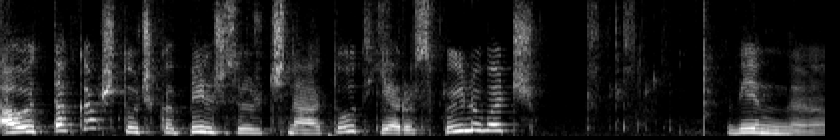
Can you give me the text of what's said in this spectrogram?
А от така штучка більш зручна. Тут є розпилювач. Він е,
